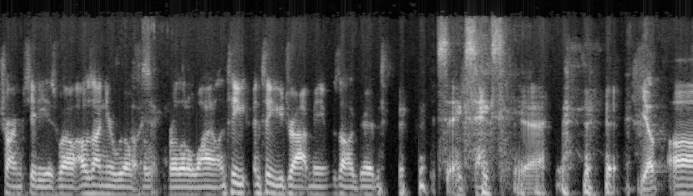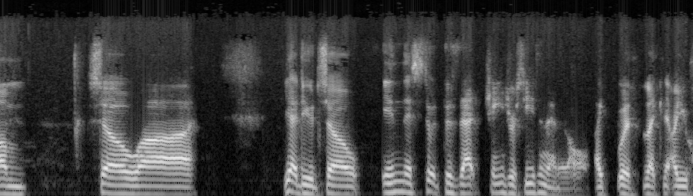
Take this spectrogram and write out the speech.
Charm City as well. I was on your wheel oh, for, for, a little while until you, until you dropped me. It was all good. six, six. Yeah. yep. Um. So, uh, yeah, dude. So in this, so does that change your season then at all? Like with like, are you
